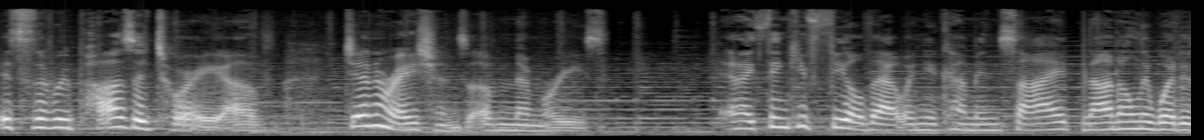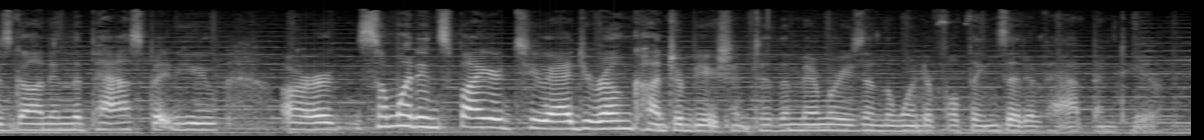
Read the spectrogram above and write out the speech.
It's the repository of generations of memories. And I think you feel that when you come inside, not only what has gone in the past, but you are somewhat inspired to add your own contribution to the memories and the wonderful things that have happened here.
